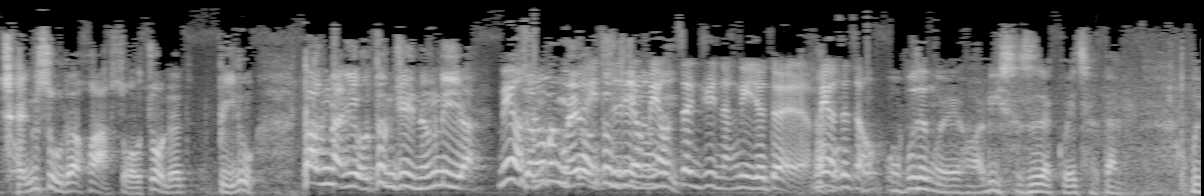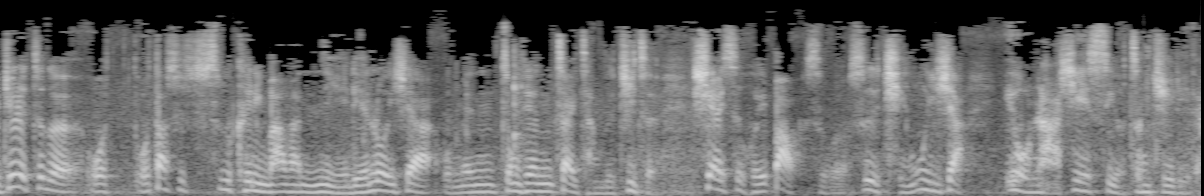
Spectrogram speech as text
陈述的话所做的笔录，当然有证据能力啊。没有怎么没有证据就没有证据能力就对了，没有这种。我不认为哈，律师是在鬼扯淡。我觉得这个我我倒是是不是可以麻烦你联络一下我们中天在场的记者，下一次回报的时候是请问一下有哪些是有证据力的？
